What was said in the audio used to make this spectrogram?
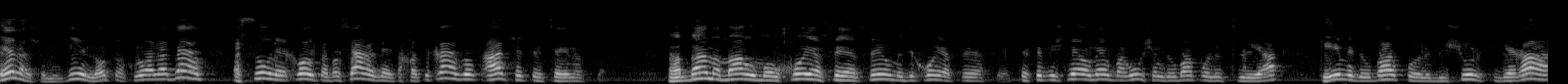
אלא שמדין לא תאכלו על אדם, אסור לאכול את הבשר הזה, את החתיכה הזאת, עד שתצא נפשה. רמב"ם אמר ומולכו יפה יפה ומדיחו יפה יפה. כסף משנה אומר ברור שמדובר פה לצלייה, כי אם מדובר פה לבישול קדרה,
